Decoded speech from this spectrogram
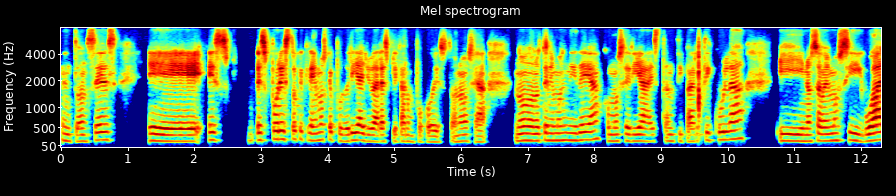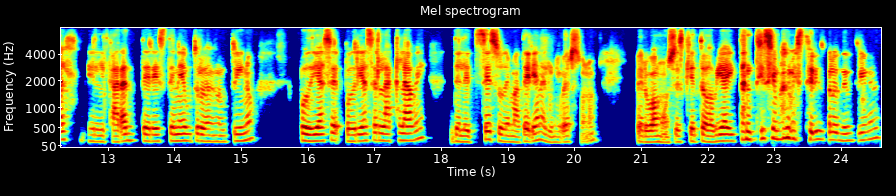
Entonces, eh, es, es, por esto que creemos que podría ayudar a explicar un poco esto, ¿no? O sea, no, no tenemos ni idea cómo sería esta antipartícula y no sabemos si igual el carácter este neutro del neutrino podría ser, podría ser la clave del exceso de materia en el universo, ¿no? pero vamos, es que todavía hay tantísimos misterios con los neutrinos.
